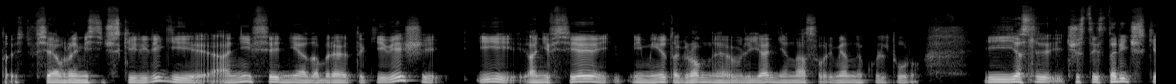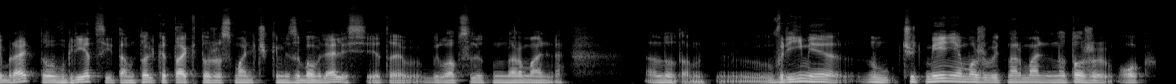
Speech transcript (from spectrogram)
то есть все авраамистические религии, они все не одобряют такие вещи, и они все имеют огромное влияние на современную культуру. И если чисто исторически брать, то в Греции там только так тоже с мальчиками забавлялись, и это было абсолютно нормально ну, там, в Риме, ну, чуть менее, может быть, нормально, но тоже ок.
